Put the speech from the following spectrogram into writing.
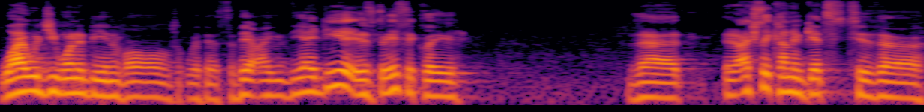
why would you want to be involved with this? The, the idea is basically that it actually kind of gets to the,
